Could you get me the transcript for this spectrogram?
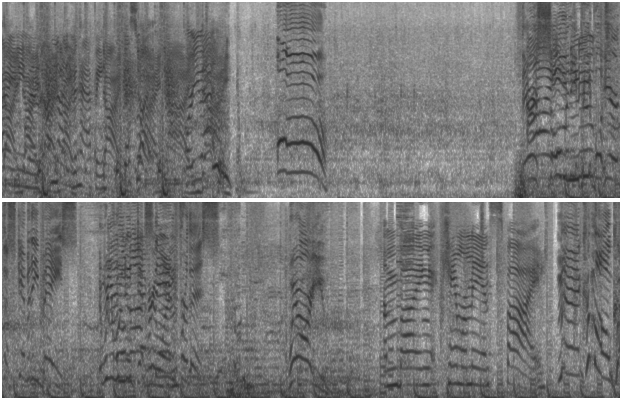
I ain't even, I'm not even happy. Guess what? die, die, Where you at? Oh! There are so I many nuked- people here at the Skibidi base, and we I will not everyone. stand for this. Where are you? I'm buying cameraman spy. Man, come on, cuz.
